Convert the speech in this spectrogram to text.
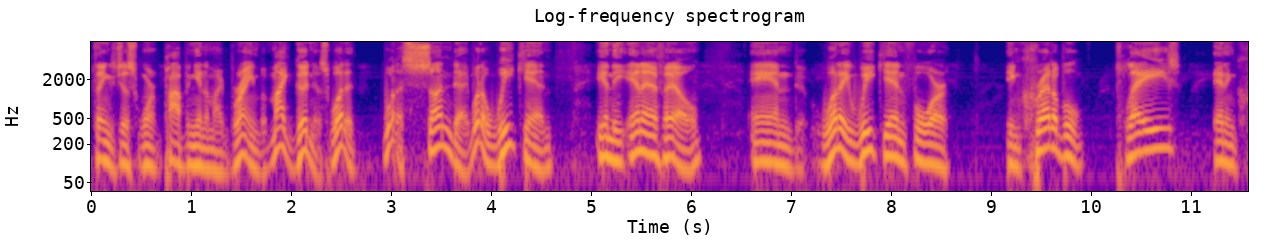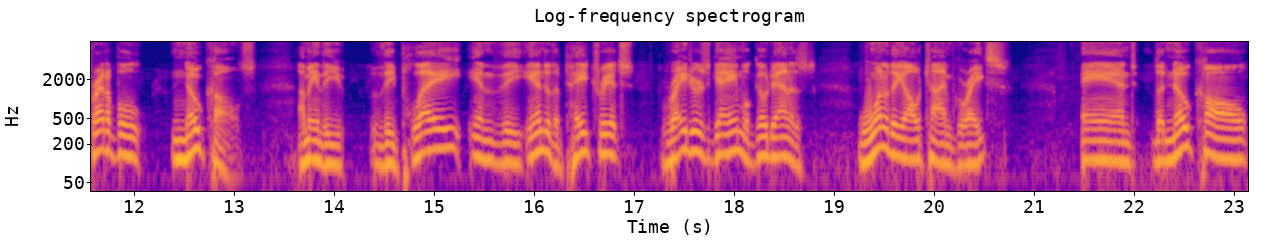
things just weren't popping into my brain. But my goodness, what a what a Sunday, what a weekend in the NFL, and what a weekend for incredible plays and incredible no calls. I mean the the play in the end of the Patriots Raiders game will go down as one of the all time greats. And the no call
